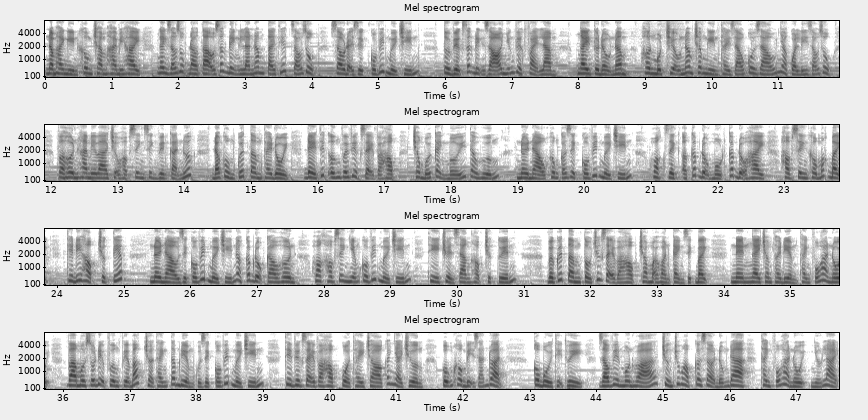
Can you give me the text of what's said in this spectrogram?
Năm 2022, ngành giáo dục đào tạo xác định là năm tái thiết giáo dục sau đại dịch COVID-19. Từ việc xác định rõ những việc phải làm, ngay từ đầu năm, hơn 1 triệu 500 nghìn thầy giáo cô giáo, nhà quản lý giáo dục và hơn 23 triệu học sinh sinh viên cả nước đã cùng quyết tâm thay đổi để thích ứng với việc dạy và học trong bối cảnh mới theo hướng nơi nào không có dịch COVID-19 hoặc dịch ở cấp độ 1, cấp độ 2, học sinh không mắc bệnh thì đi học trực tiếp, Nơi nào dịch COVID-19 ở cấp độ cao hơn hoặc học sinh nhiễm COVID-19 thì chuyển sang học trực tuyến. Với quyết tâm tổ chức dạy và học trong mọi hoàn cảnh dịch bệnh, nên ngay trong thời điểm thành phố Hà Nội và một số địa phương phía Bắc trở thành tâm điểm của dịch COVID-19, thì việc dạy và học của thầy trò các nhà trường cũng không bị gián đoạn. Cô Bùi Thị Thủy, giáo viên môn hóa, trường Trung học cơ sở Đống Đa, thành phố Hà Nội nhớ lại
